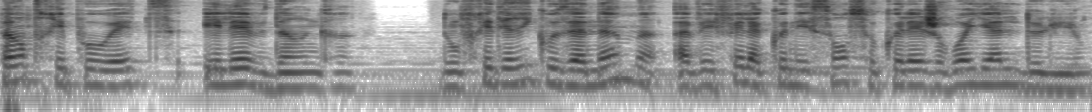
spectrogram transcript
peintre et poète, élève d'Ingres, dont Frédéric Ozanam avait fait la connaissance au Collège royal de Lyon.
